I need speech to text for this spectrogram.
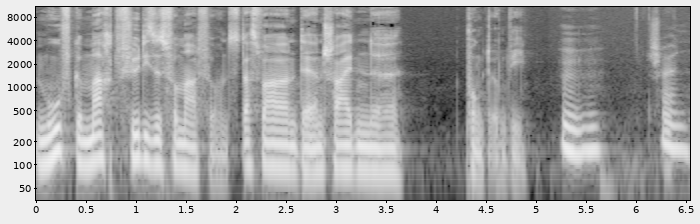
Move gemacht für dieses Format für uns. Das war der entscheidende Punkt irgendwie. Mhm. Schön.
